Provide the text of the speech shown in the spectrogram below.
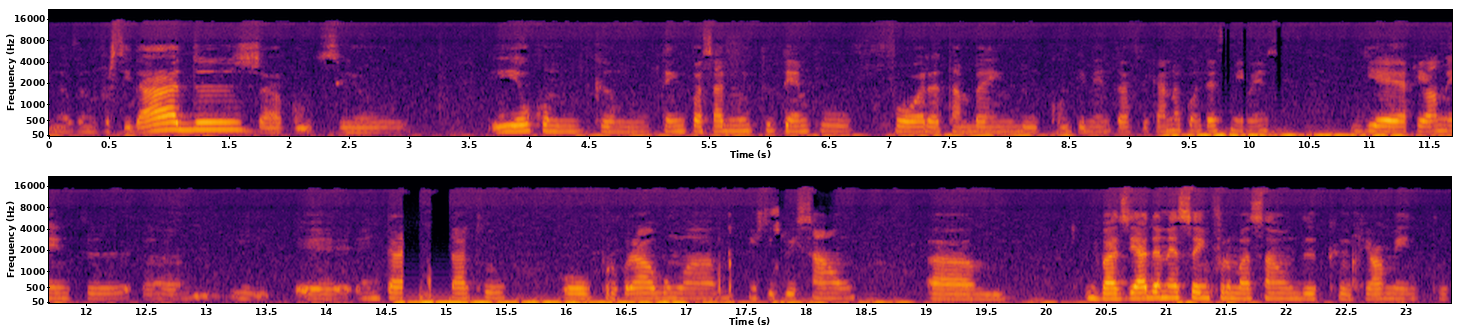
nas universidades, já aconteceu. E eu, como que tenho passado muito tempo fora também do continente africano, acontece-me imenso de é realmente um, é, entrar em contato ou procurar alguma instituição um, baseada nessa informação de que realmente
